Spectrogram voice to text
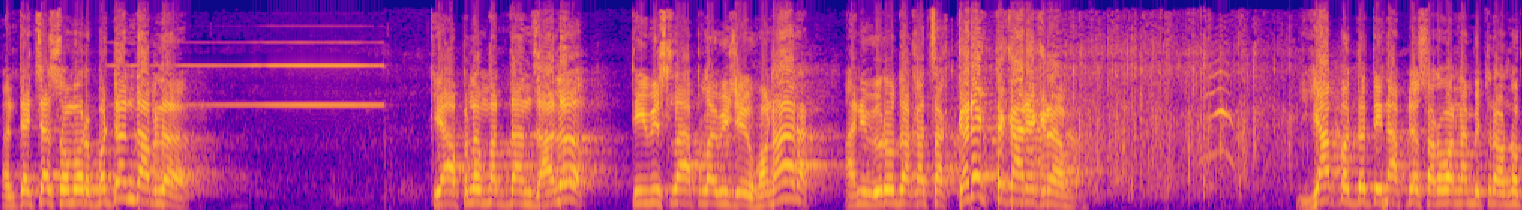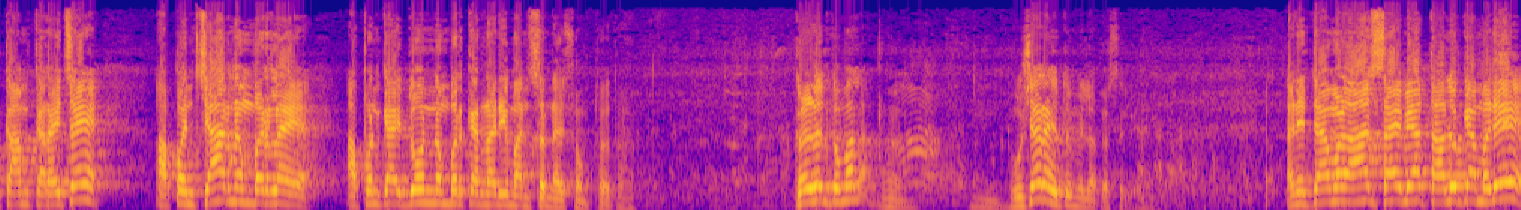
आणि त्याच्यासमोर बटन दाबलं की आपलं मतदान झालं. तेवीसला आपला विजय होणार. आणि विरोधकाचा करेक्ट कार्यक्रम. या पद्धतीने आपल्या सर्वांना मित्रांनो काम करायचंय. आपण चार नंबरला आहे. आपण काय दोन नंबर करणारी माणसं नाही सांगतो आता. कळलं तुम्हाला? हुशार आहे तुम्ही लोक सगळे. आणि त्यामुळे आज साहेब या तालुक्यामध्ये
